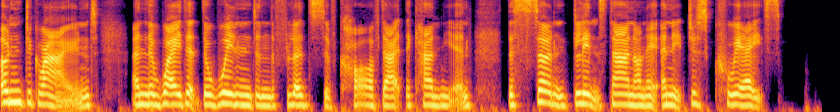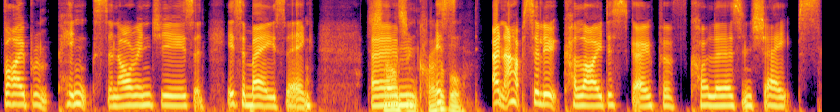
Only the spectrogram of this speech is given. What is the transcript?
underground and the way that the wind and the floods have carved out the canyon, the sun glints down on it and it just creates vibrant pinks and oranges, and it's amazing. Sounds Um, incredible. an absolute kaleidoscope of colours and shapes.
